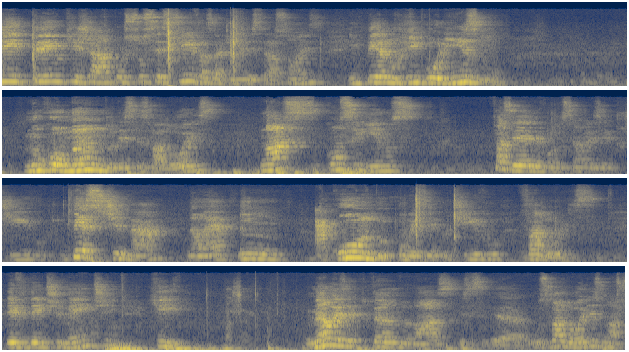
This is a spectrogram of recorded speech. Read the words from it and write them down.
E creio que já por sucessivas administrações e pelo rigorismo no comando desses valores, nós conseguimos fazer devolução ao executivo, destinar, não é, em acordo com o executivo, valores. Evidentemente que não executando nós uh, os valores, nós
